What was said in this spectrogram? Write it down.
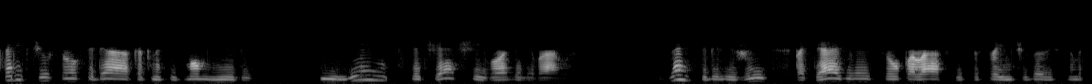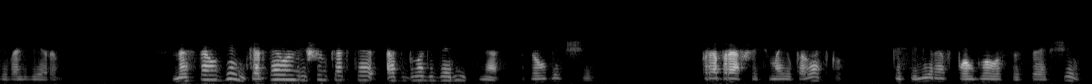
Старик чувствовал себя, как на седьмом небе, и лень все чаще его одолевала. Знай себе лежит, потягивается у палатки со своим чудовищным револьвером. Настал день, когда он решил как-то отблагодарить нас за угощение. Пробравшись в мою палатку, Касимира в полголоса сообщил,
